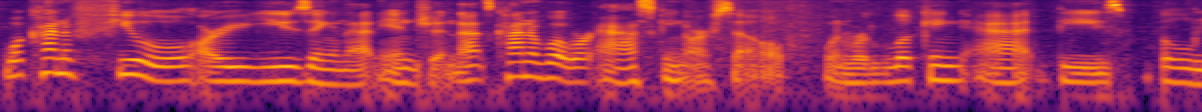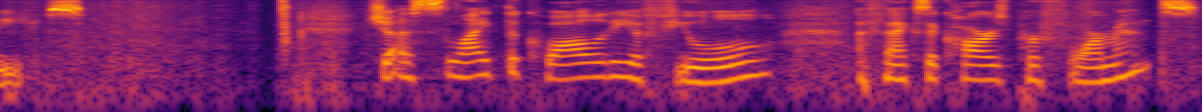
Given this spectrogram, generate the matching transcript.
What kind of fuel are you using in that engine? That's kind of what we're asking ourselves when we're looking at these beliefs. Just like the quality of fuel affects a car's performance,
